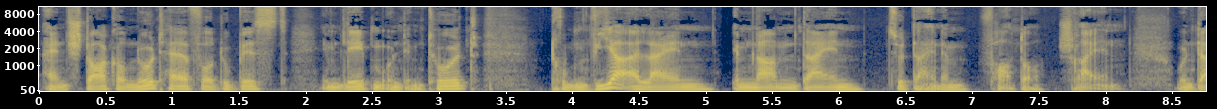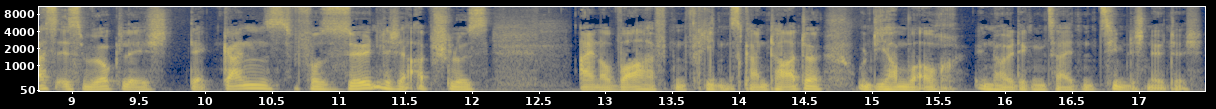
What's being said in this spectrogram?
ein starker Nothelfer du bist im Leben und im Tod, drum wir allein im Namen dein zu deinem Vater schreien. Und das ist wirklich der ganz versöhnliche Abschluss einer wahrhaften Friedenskantate und die haben wir auch in heutigen Zeiten ziemlich nötig.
